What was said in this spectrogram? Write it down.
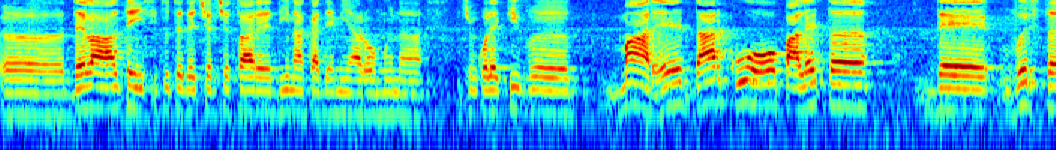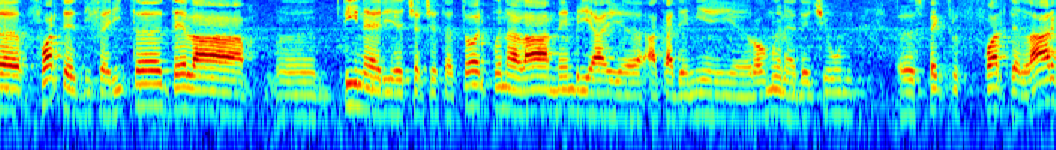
uh, de la alte institute de cercetare din Academia Română, deci un colectiv mare, dar cu o paletă de vârstă foarte diferită, de la uh, tineri cercetători până la membrii ai uh, Academiei Române. Deci un uh, spectru foarte larg.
